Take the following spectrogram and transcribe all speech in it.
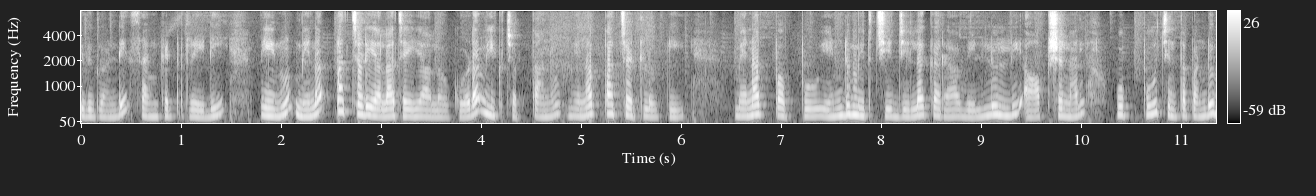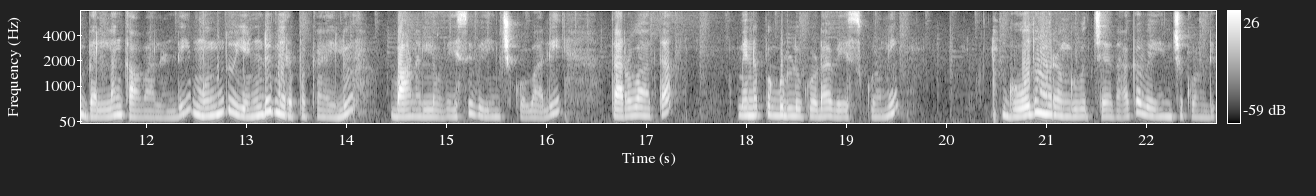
ఇదిగోండి సంకట రెడీ. నేను మినప్పచ్చడి ఎలా చేయాలో కూడా మీకు చెప్తాను. మినప్పచ్చట్లోకి మినప్పప్పు ఎండుమిర్చి జీలకర్ర వెల్లుల్లి ఆప్షనల్ ఉప్పు చింతపండు బెల్లం కావాలండి. ముందు ఎండు మిరపకాయలు బాణల్లో వేసి వేయించుకోవాలి. తర్వాత మినపగుళ్ళు కూడా వేసుకొని గోధుమ రంగు వచ్చేదాకా వేయించుకోండి.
